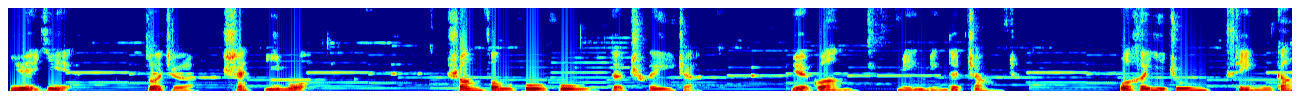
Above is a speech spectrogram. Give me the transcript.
月夜作者沈一墨。双风呼呼地吹着月光明明地照着。我和一株顶高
